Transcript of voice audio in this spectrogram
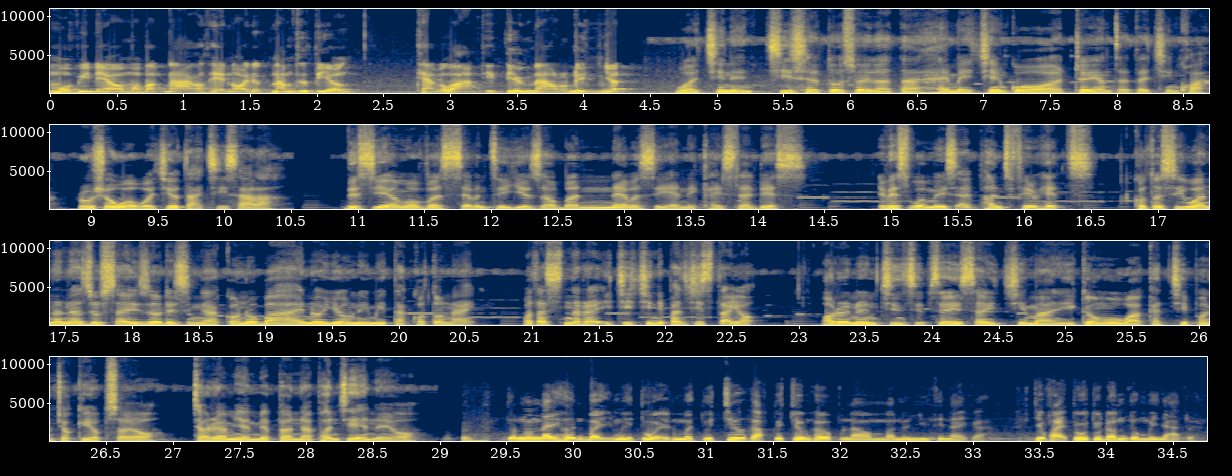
Một video mà bác Đa có thể nói được 5 thứ tiếng. Theo các bạn thì tiếng nào là đỉnh nhất? 我今年七十多岁了，但还没见过这样子的情况。如是我，我就打击赛啦。This year I'm over 70 years old, but never see any case like this. If it's one miss, I punch few hits. 今年は70歳以上ですが、この場合のように見たことない。私ならいちいちにパンチしたよ。어른은 70세 이상 있지만 이 경우와 같이 본 적이 없어요. 저라면 몇 번 펀치했네요. Tôi năm nay hơn 70 tuổi mà tôi chưa gặp cái trường hợp nào mà nó như thế này cả. Chứ phải tôi tôi đấm cho mấy nhát rồi.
